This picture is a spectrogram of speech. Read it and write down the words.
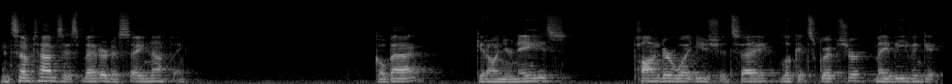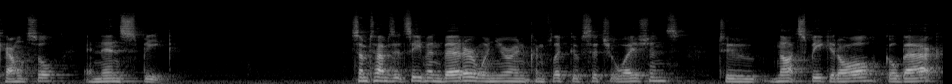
And sometimes it's better to say nothing. Go back, get on your knees, ponder what you should say, look at Scripture, maybe even get counsel, and then speak. Sometimes it's even better when you're in conflictive situations to not speak at all, go back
